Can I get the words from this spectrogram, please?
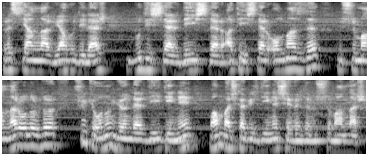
Hristiyanlar, Yahudiler, Budistler, Deistler, Ateistler olmazdı. Müslümanlar olurdu. Çünkü onun gönderdiği dini bambaşka bir dine çevirdi Müslümanlar.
